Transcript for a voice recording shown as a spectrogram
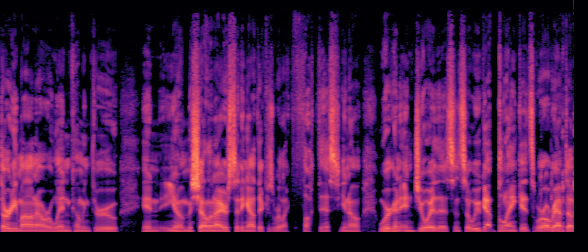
30 mile an hour wind coming through and you know michelle and i are sitting out there because we're like fuck this you know we're gonna enjoy this and so we've got blankets we're all wrapped up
